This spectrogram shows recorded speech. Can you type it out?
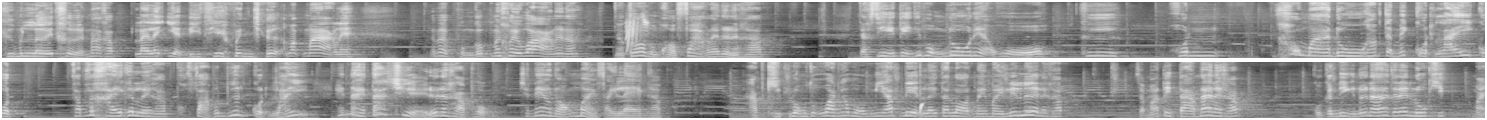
คือมันเลยเถิดมากครับ รายละเอียดดีเทลมันเยอะมากๆเลย แล้วแบบผมก็ไม่ค่อยว่างด้วยเนาะเดี๋ยวก็ผมขอฝากอะไรหน่อยนะครับ จากสถิติที่ผมดูเนี่ยโอ้โห คือคนเข้ามาดูครับแต่ไม่กดไลค์กด ซับสไครต์กันเลยครับ ฝากเพื่อนๆกดไลค์ให้นายต้าเฉยด้วยนะครับผมชาแนลน้องใหม่ไฟแรงครับ อัพคลิปลงทุกวันครับผมมีอัปเดตอะไรตลอดใหม่ๆเรื่อยๆเลยครับสามารถติดตามได้เลยครับ กดกระดิ่งด้วยนะ จะได้รู้คลิปใหม่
